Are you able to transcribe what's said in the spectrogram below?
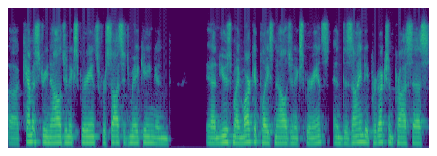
uh, chemistry knowledge and experience for sausage making, and and used my marketplace knowledge and experience and designed a production process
